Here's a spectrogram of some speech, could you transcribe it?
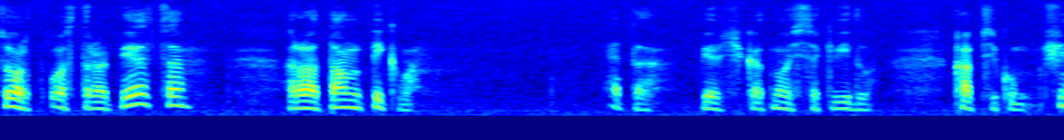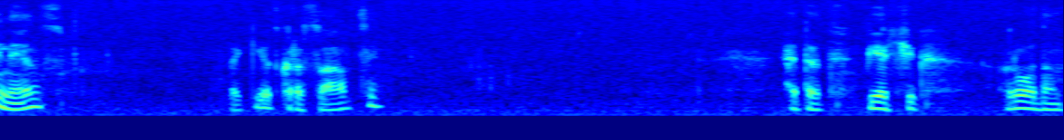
Сорт острого перца Ратан тыква. Это перчик относится к виду капсикум чиненс. Такие вот красавцы. Этот перчик родом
